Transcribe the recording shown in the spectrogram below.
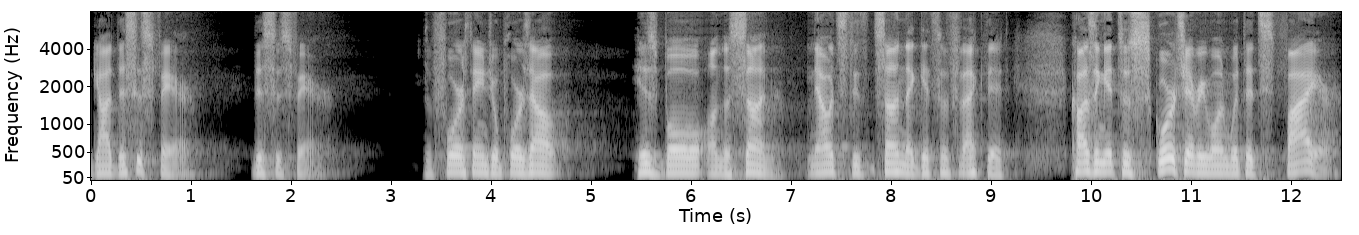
God, this is fair. This is fair. The fourth angel pours out his bowl on the sun. Now it's the sun that gets affected, causing it to scorch everyone with its fire,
